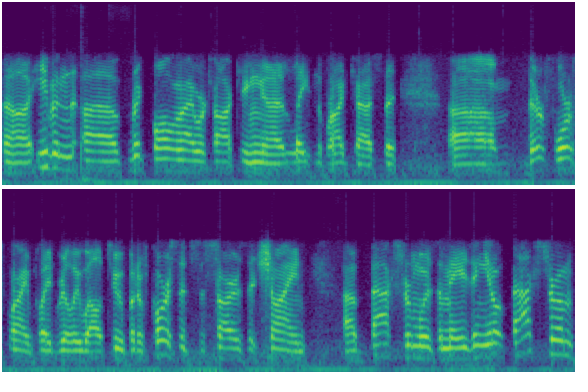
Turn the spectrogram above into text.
Uh, even uh, Rick Ball and I were talking uh, late in the broadcast that um, their fourth line played really well too. But of course, it's the stars that shine. Uh, Backstrom was amazing. You know, Backstrom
